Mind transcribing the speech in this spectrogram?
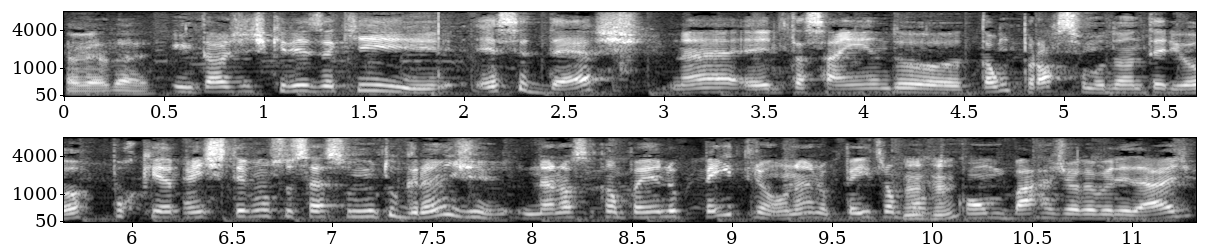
É verdade. Então a gente queria dizer que esse Dash, né, ele tá saindo tão próximo do anterior, porque a gente teve um sucesso muito grande na nossa campanha no Patreon, né, no patreon.com.br jogabilidade.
